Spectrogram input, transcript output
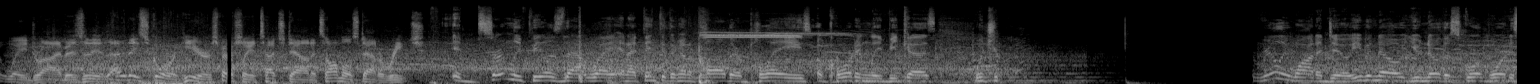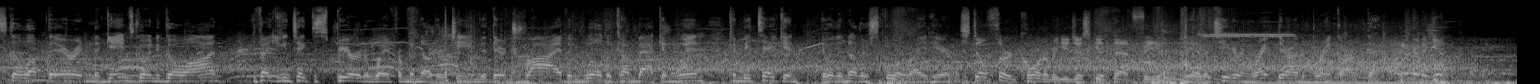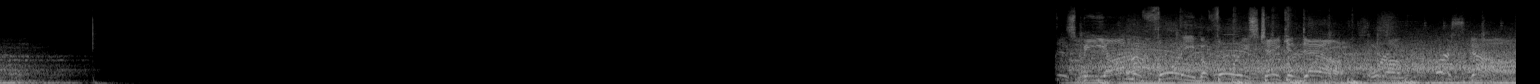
away drive. Is it? They score here, especially a touchdown. It's almost out of reach. It certainly feels that way, and I think that they're going to call their plays accordingly because what you're really want to do, even though you know the scoreboard is still up there and the game's going to go on, in fact, you can take the spirit away from another team, that their drive and will to come back and win can be taken with another score right here. Still third quarter, but you just get that feel. Yeah, they're teetering right there on the brink, aren't they? They're going to get he's taken down. For a first down.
